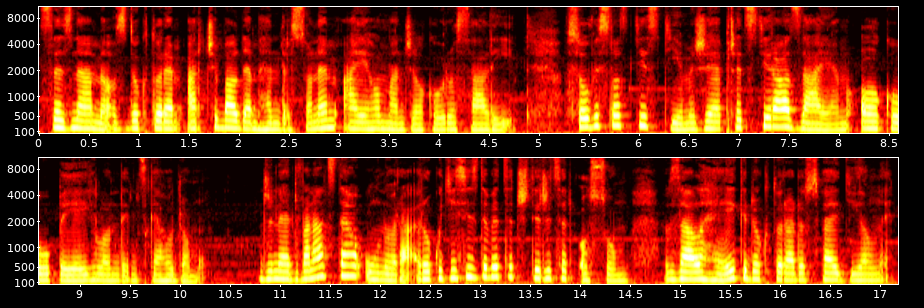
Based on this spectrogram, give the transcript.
seznámil s doktorem Archibaldem Hendersonem a jeho manželkou Rosálií v souvislosti s tím, že předstíral zájem o koupi jejich londýnského domu. Dne 12. února roku 1948 vzal Haig doktora do své dílny –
